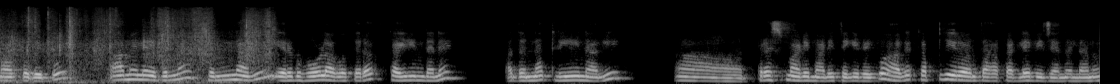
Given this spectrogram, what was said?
ಮಾಡ್ಕೋಬೇಕು. ಆಮೇಲೆ ಇದನ್ನು ಚೆನ್ನಾಗಿ ಎರಡು ಹೋಳಾಗೋ ಥರ ಕೈಯಿಂದನೇ ಅದನ್ನು ಕ್ಲೀನಾಗಿ ಪ್ರೆಸ್ ಮಾಡಿ ಮಾಡಿ ತೆಗಿಬೇಕು. ಹಾಗೆ ಕಪ್ಪಗಿರುವಂತಹ ಕಡಲೆ ಬೀಜನೆಲ್ಲನೂ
